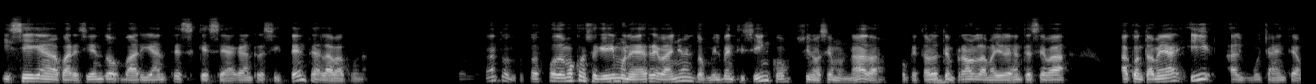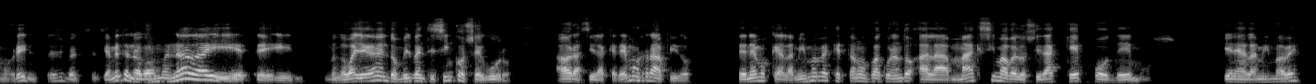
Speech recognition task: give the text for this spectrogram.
y siguen apareciendo variantes que se hagan resistentes a la vacuna. Tanto, nosotros podemos conseguir inmunidad de rebaño en el 2025 si no hacemos nada, porque tarde o temprano la mayoría de gente se va a contaminar y hay mucha gente a morir. Entonces, pues, sencillamente no hagamos más nada y, este, y nos va a llegar en el 2025 seguro. Ahora, si la queremos rápido, tenemos que a la misma vez que estamos vacunando a la máxima velocidad que podemos. Tienes a la misma vez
